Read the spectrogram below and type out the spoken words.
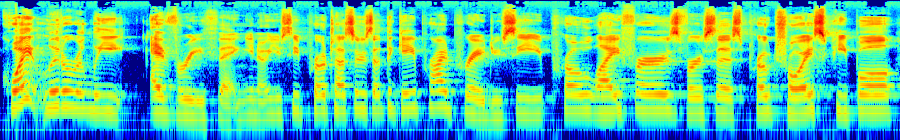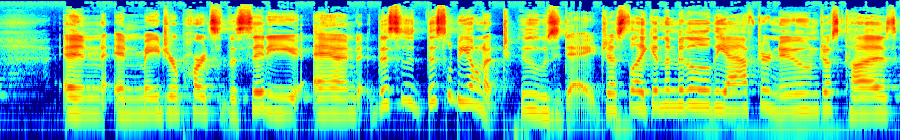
quite literally everything. You know, you see protesters at the gay pride parade, you see pro lifers versus pro choice people in in major parts of the city. And this is this will be on a Tuesday just like in the middle of the afternoon just cuz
